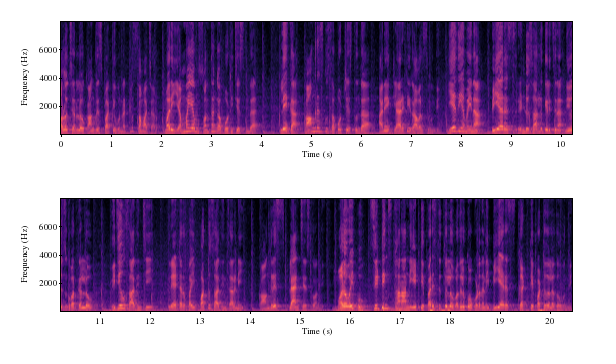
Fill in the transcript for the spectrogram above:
ఆలోచనలో కాంగ్రెస్ పార్టీ ఉన్నట్లు సమాచారం. మరి ఎంఐఎం సొంతంగా పోటీ చేస్తుందా? లేక కాంగ్రెస్కు సపోర్ట్ చేస్తుందా అనే క్లారిటీ రావాల్సి ఉంది. ఏది ఏమైనా బీఆర్ఎస్ రెండు సార్లు గెలిచిన నియోజకవర్గంలో విజయం సాధించి గ్రేటర్ పై పట్టు సాధించాలని కాంగ్రెస్ ప్లాన్ చేస్తోంది. మరోవైపు సిట్టింగ్ స్థానాన్ని ఎట్టి పరిస్థితుల్లో వదులుకోకూడదని బీఆర్ఎస్ గట్టి పట్టుదలతో ఉంది.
